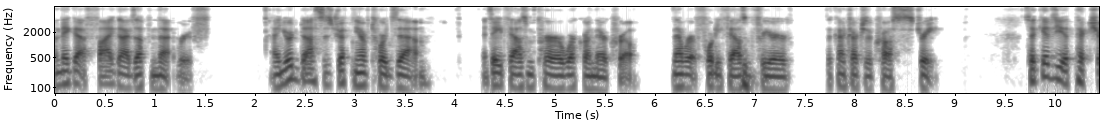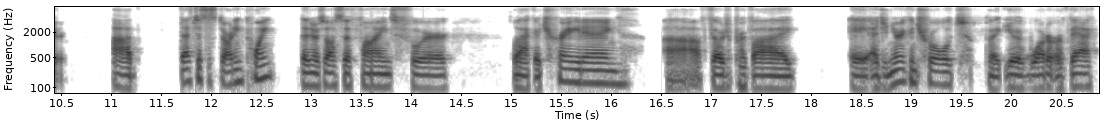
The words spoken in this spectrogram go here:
And they got five guys up in that roof. And your dust is drifting up towards them. It's 8,000 per worker on their crew. Now we're at 40,000 for your the contractors across the street. So it gives you a picture. Uh, that's just a starting point. Then there's also fines for lack of training, uh, failure to provide a engineering control, to, like either water or vac,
